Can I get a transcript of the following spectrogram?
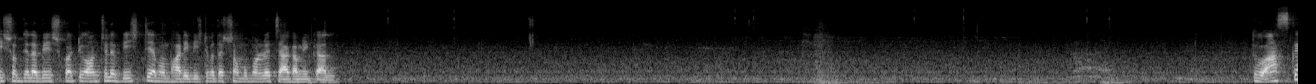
এইসব জেলা বেশ কয়েকটি অঞ্চলে বৃষ্টি এবং ভারী বৃষ্টিপাতের সম্ভাবনা রয়েছে আগামীকাল। তো আজকে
